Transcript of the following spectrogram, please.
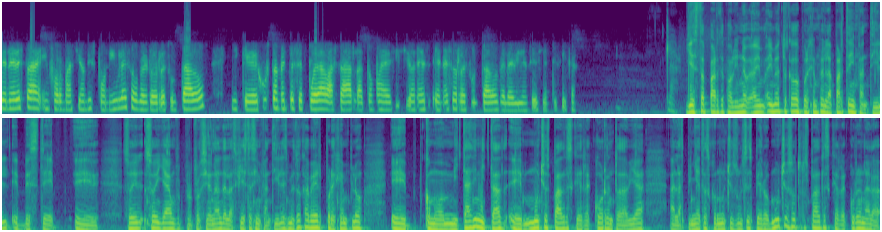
tener esta información disponible sobre los resultados y que justamente se pueda basar la toma de decisiones en esos resultados de la evidencia científica. Y esta parte, Paulina, a mí, me ha tocado, por ejemplo, en la parte infantil, eh, este, eh, soy, soy ya un profesional de las fiestas infantiles, me toca ver, por ejemplo, eh, como mitad y mitad, eh, muchos padres que recurren todavía a las piñatas con muchos dulces, pero muchos otros padres que recurren a,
